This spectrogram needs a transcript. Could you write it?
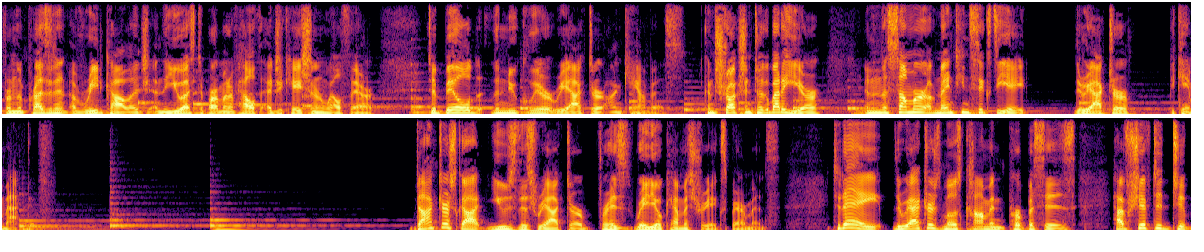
from the president of Reed College and the U.S. Department of Health, Education, and Welfare to build the nuclear reactor on campus. Construction took about a year, and in the summer of 1968, the reactor became active. Dr. Scott used this reactor for his radiochemistry experiments. Today, the reactor's most common purposes have shifted to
